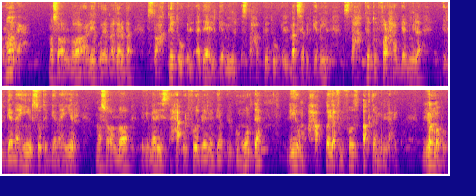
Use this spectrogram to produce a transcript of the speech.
رائع. ما شاء الله عليكم يا مغاربة. استحقيتوا الأداء الجميل استحقيتوا المكسب الجميل استحقيتوا الفرحة الجميلة الجماهير صوت الجماهير ما شاء الله الجماهير يستحقوا الفوز لأن الج- الجمهور ده ليهم حقية في الفوز أكتر من اللعيبة. مليون مبروك.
